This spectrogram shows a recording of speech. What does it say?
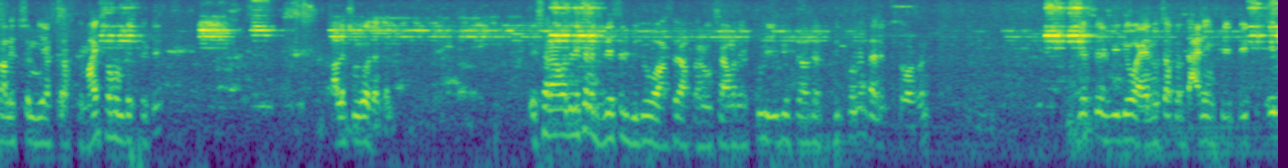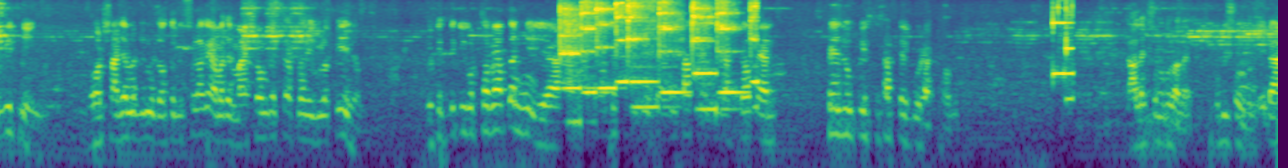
কালেকশন নিয়ে আসছে আজকে মাইশা হোম বেস থেকে। কালেকশনগুলো দেখেন। এছাড়া আমাদের এখানে ড্রেসের ভিডিও আছে, আপনারা হচ্ছে আমাদের ফুল ইউটিউব চ্যানেলটা ভিজিট করবেন, তাহলে বুঝতে পারবেন। ড্রেসের ভিডিও অ্যান্ড হচ্ছে আপনার ডাইনিং সেট এভরিথিং ঘর সাজানোর জন্য যত কিছু লাগে, আমাদের সঙ্গে হচ্ছে আপনার এগুলো পেয়ে যাবেন। ওই ক্ষেত্রে কি করতে হবে আপনার? ফেসবুক পেজটি সাবস্ক্রাইব করে রাখতে হবে। কালেকশনগুলো দেখ, খুবই সুন্দর। এটা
